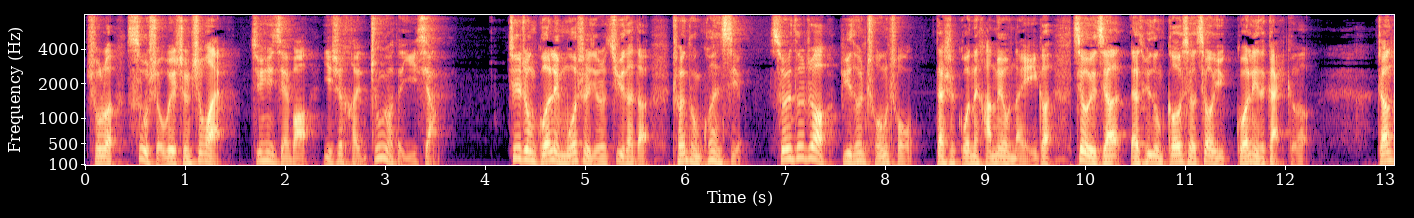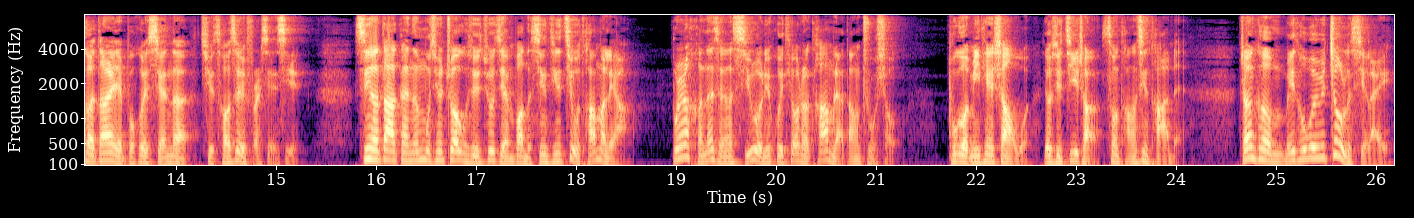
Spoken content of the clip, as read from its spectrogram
除了宿舍卫生之外，军训简报也是很重要的一项。这种管理模式有着巨大的传统惯性。虽然都知道弊端重重，但是国内还没有哪一个教育家来推动高校教育管理的改革。张克当然也不会闲的去操这份闲心，心想大概能目前抓过去做简报的心情就他们俩，不然很难想象席若琳会挑上他们俩当助手。不过明天上午要去机场送唐静他们。张克眉头微微皱了起来，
